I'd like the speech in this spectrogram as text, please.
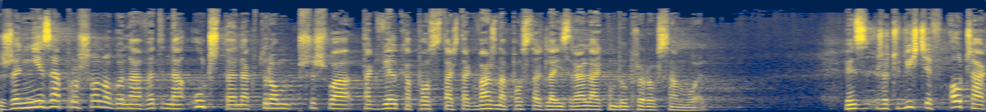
że nie zaproszono go nawet na ucztę, na którą przyszła tak wielka postać, tak ważna postać dla Izraela, jaką był prorok Samuel. Więc rzeczywiście w oczach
